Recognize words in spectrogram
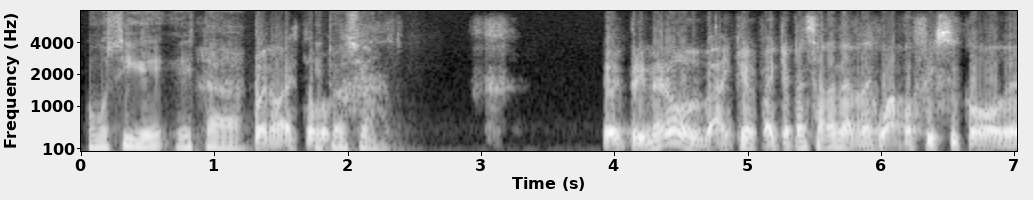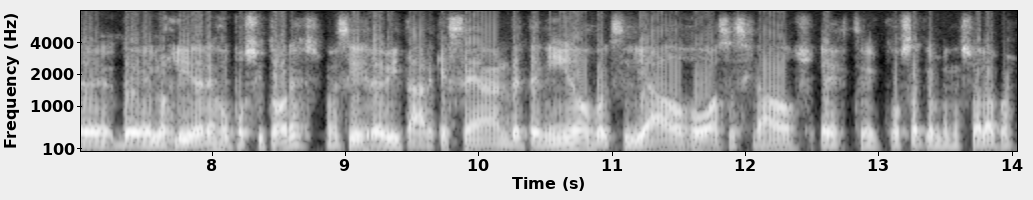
¿Cómo sigue esta bueno, esto, situación? Eh, primero, hay que, hay que pensar en el resguardo físico de, de, los líderes opositores, es decir, evitar que sean detenidos o exiliados o asesinados, este, cosa que en Venezuela, pues,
